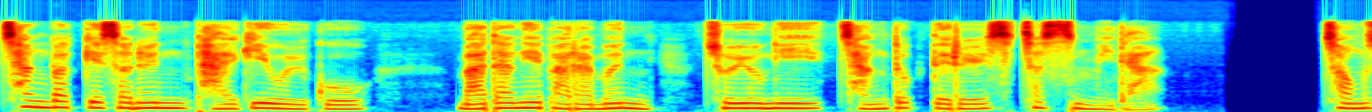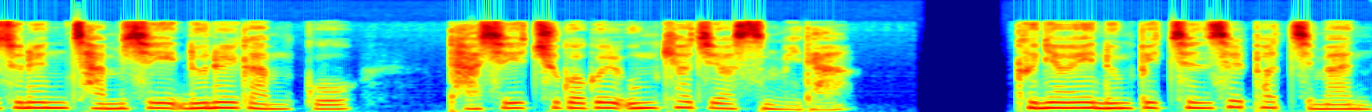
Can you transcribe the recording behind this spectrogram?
창밖에서는 닭이 울고 마당의 바람은 조용히 장독대를 스쳤습니다. 정수는 잠시 눈을 감고 다시 주걱을 움켜쥐었습니다. 그녀의 눈빛은 슬펐지만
